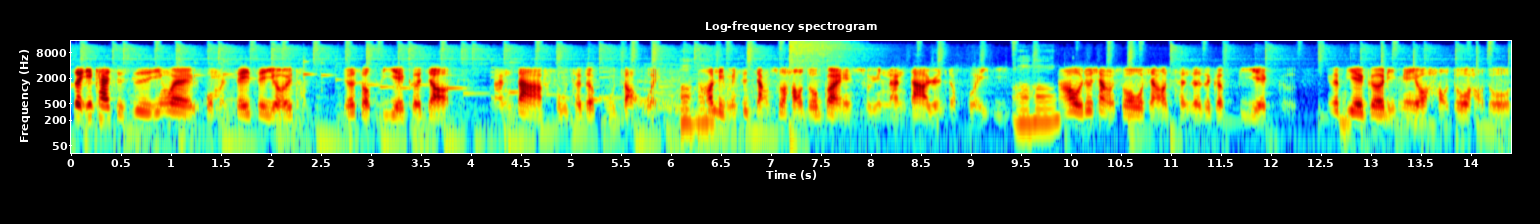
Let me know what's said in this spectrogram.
最一开始是因为我们这一届有一首有一首毕业歌叫《南大府城的古早味》，然后里面是讲述好多关于属于南大人的回忆。嗯哼，然后我就想说，我想要乘着这个毕业歌，因为毕业歌里面有好多好多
